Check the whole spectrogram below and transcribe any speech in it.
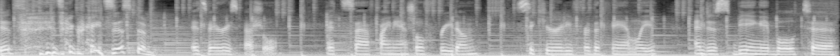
It's, it's a great system. It's very special. It's uh, financial freedom, security for the family, and just being able to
